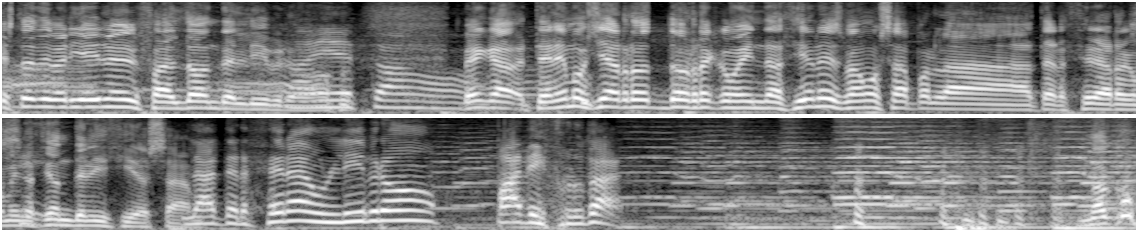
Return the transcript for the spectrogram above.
Esto debería ir en el faldón del libro. Ahí estamos. Venga, tenemos ya dos recomendaciones. Vamos a por la tercera recomendación deliciosa. La tercera es un libro para disfrutar. No, co-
